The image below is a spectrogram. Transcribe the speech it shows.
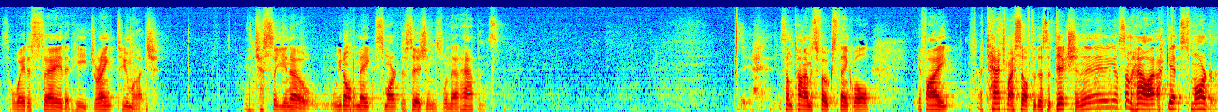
It's a way to say that he drank too much. And just so you know, we don't make smart decisions when that happens. Sometimes folks think, well, if I attach myself to this addiction, eh, you know, somehow I get smarter.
